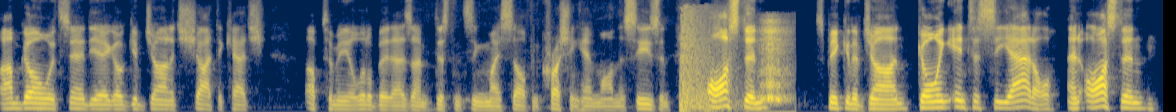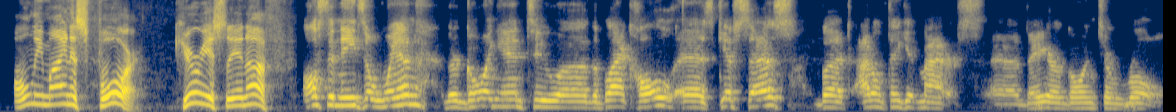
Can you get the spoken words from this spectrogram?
I'm going with San Diego. Give John a shot to catch up to me a little bit as I'm distancing myself and crushing him on the season. Austin Speaking of John, going into Seattle and Austin only minus four. Curiously enough, Austin needs a win. They're going into uh, the black hole, as Gift says, but I don't think it matters. Uh, they are going to roll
